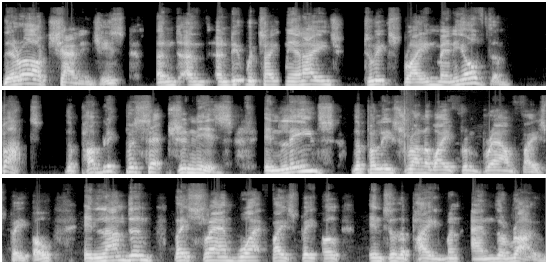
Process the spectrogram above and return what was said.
There are challenges, and, and, and it would take me an age to explain many of them. But the public perception is in Leeds, the police run away from brown faced people. In London, they slam white faced people into the pavement and the road.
